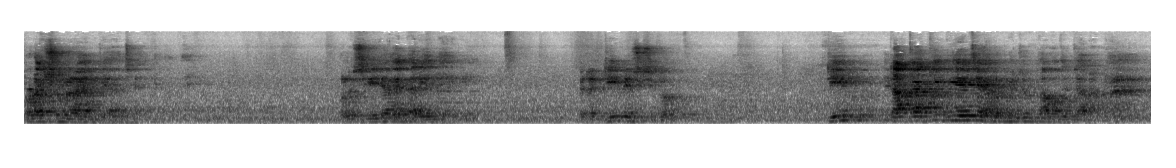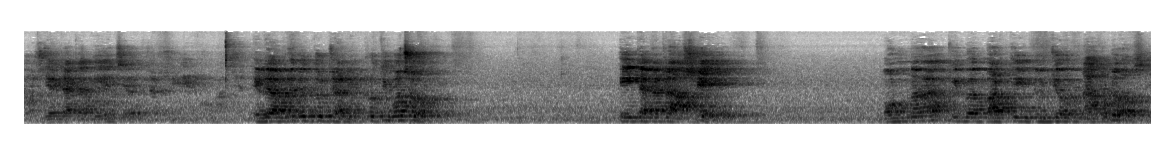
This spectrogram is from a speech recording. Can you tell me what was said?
প্রোডাকশনের আইন যে আছে। বলে সেই জায়গায় দাঁড়িয়ে দেয়নি। এটা টিম এসেছিল। টিম টাকা কি দিয়েছে এখন পর্যন্ত আমাদের জানা নেই। যে টাকা দিয়েছে এটা আমরা যতদূর জানি প্রতি বছর এই টাকাটা আসে, বন্যা কিংবা বাড়তি দুর্যোগ না হলেও আসে।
